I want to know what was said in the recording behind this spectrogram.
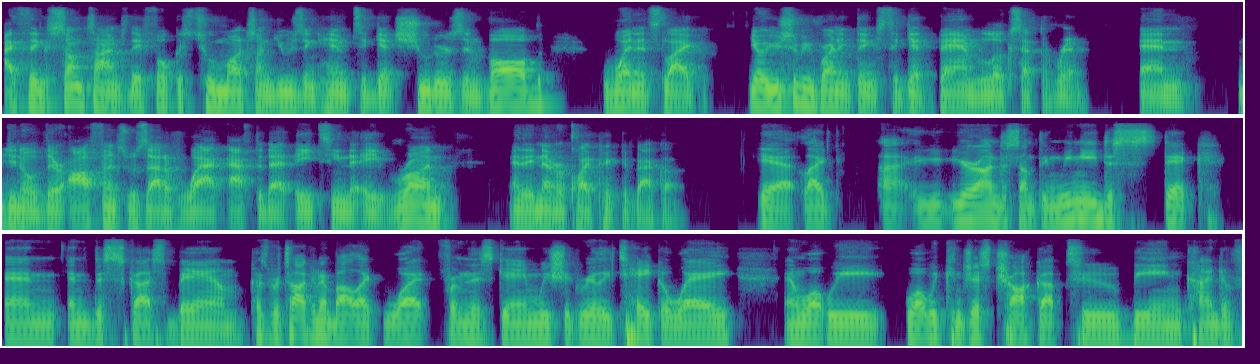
I think sometimes they focus too much on using him to get shooters involved when it's like, yo, you should be running things to get BAM looks at the rim. And, you know, their offense was out of whack after that 18 to 8 run, and they never quite picked it back up. Yeah, like uh, you're onto something. We need to stick and and discuss Bam because we're talking about like what from this game we should really take away and what we what we can just chalk up to being kind of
